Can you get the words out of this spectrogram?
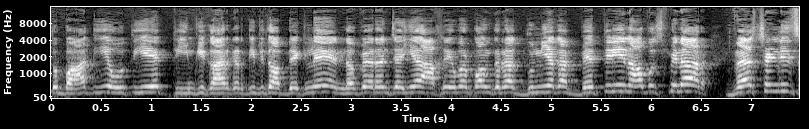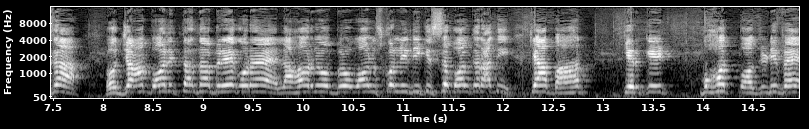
तो बात ये होती है टीम की कारकर्दी भी तो आप देख लें नब्बे रन चाहिए आखिरी ओवर कौन कर रहा है? दुनिया का बेहतरीन ऑफ़ स्पिनर वेस्ट इंडीज का। और जहाँ बॉल इतना इतना ब्रेक हो रहा है लाहौर में वो बॉल उसको नहीं दी किससे बॉल करा दी? क्या बात क्रिकेट बहुत पॉजिटिव है।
